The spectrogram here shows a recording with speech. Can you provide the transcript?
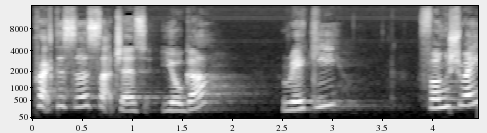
Practices such as yoga, Reiki, Feng Shui,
